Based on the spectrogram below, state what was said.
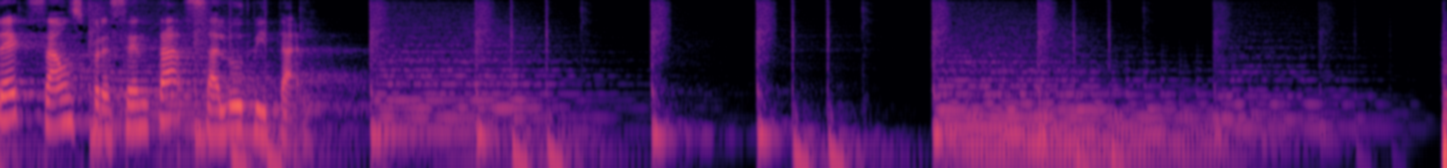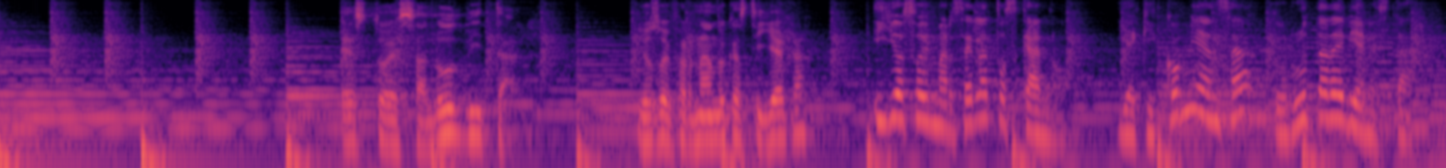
Tech Sounds presenta Salud Vital. Esto es Salud Vital. Yo soy Fernando Castilleja. Y yo soy Marcela Toscano. Y aquí comienza tu ruta de bienestar.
